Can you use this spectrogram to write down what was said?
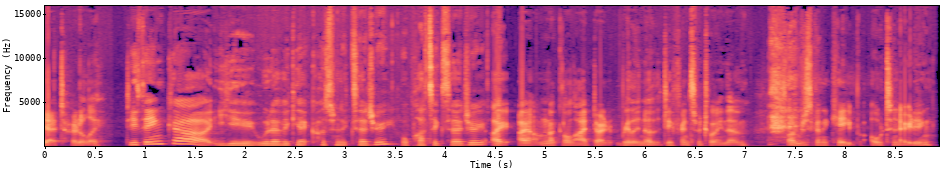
Yeah, totally. Do you think uh, you would ever get cosmetic surgery or plastic surgery? I, I, I'm not going to lie, I don't really know the difference between them. So I'm just going to keep alternating.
